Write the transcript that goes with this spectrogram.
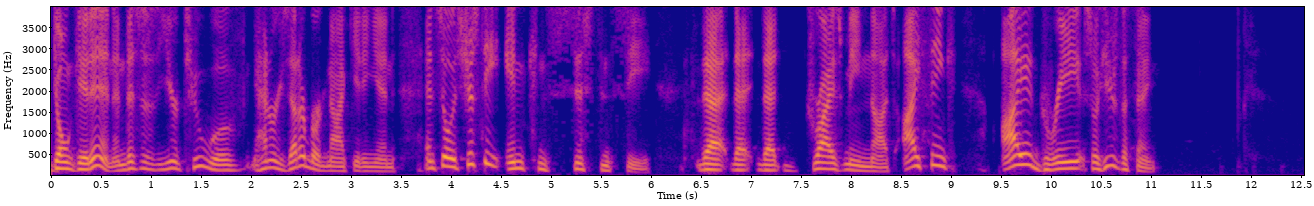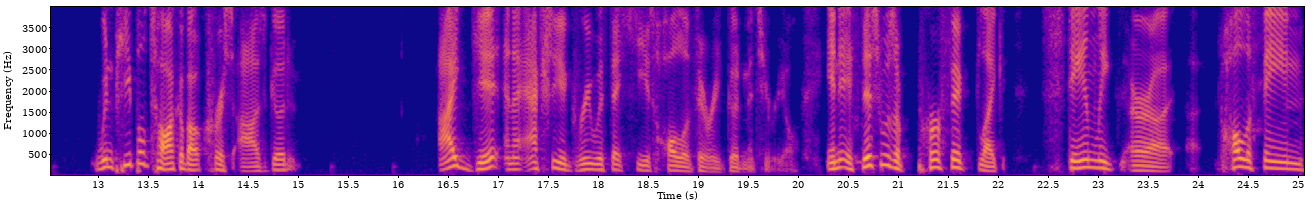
don't get in. And this is year two of Henrik Zetterberg not getting in. And so it's just the inconsistency that that that drives me nuts. I think I agree. So here's the thing. When people talk about Chris Osgood, I get and I actually agree with that he is Hall of Very Good material. And if this was a perfect like Stanley or uh, Hall of Fame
